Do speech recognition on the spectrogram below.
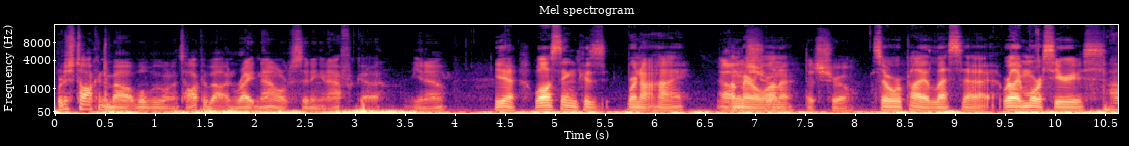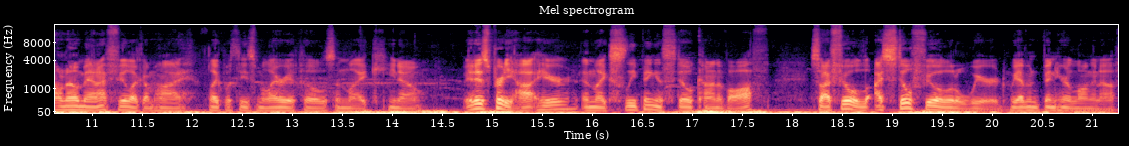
we're just talking about what we want to talk about, and right now we're sitting in Africa, you know. Yeah. Well, I was thinking because we're not high Oh, on that's true. marijuana, That's true. so we're probably less. Uh, we're like more serious. I don't know, man. I feel like I'm high, like with these malaria pills, and like you know, it is pretty hot here, and like sleeping is still kind of off. So I feel, I still feel a little weird. We haven't been here long enough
